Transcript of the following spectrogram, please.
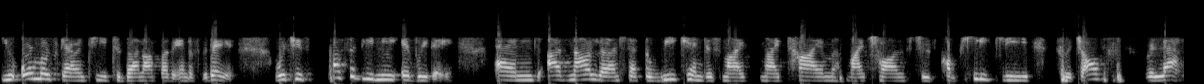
you're almost guaranteed to burn out by the end of the day, which is possibly me every day. And I've now learned that the weekend is my, my time, my chance to completely switch off, relax,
